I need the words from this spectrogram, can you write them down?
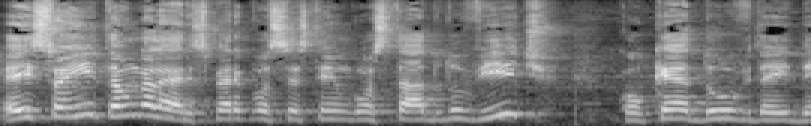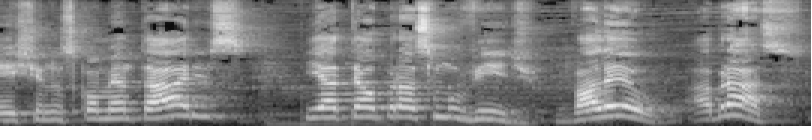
É isso aí então, galera. Espero que vocês tenham gostado do vídeo. Qualquer dúvida aí deixe nos comentários e até o próximo vídeo. Valeu, abraço!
